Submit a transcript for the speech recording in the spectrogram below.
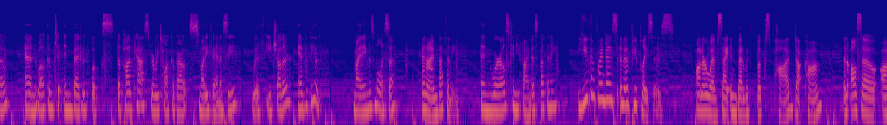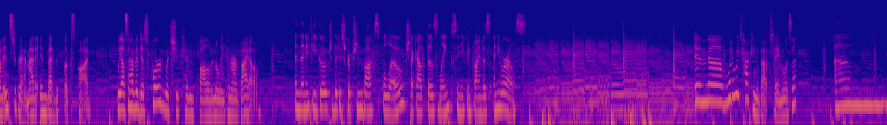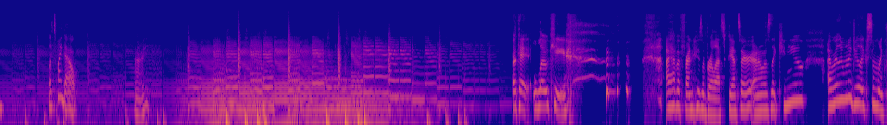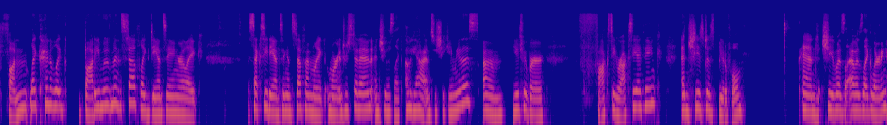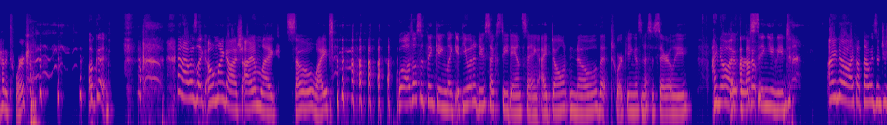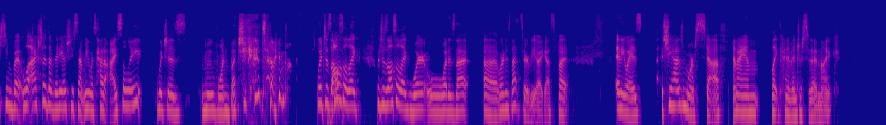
Hello, and welcome to In Bed with Books, the podcast where we talk about smutty fantasy with each other and with you. My name is Melissa. And I'm Bethany. And where else can you find us, Bethany? You can find us in a few places on our website, inbedwithbookspod.com, and also on Instagram at inbedwithbookspod. We also have a Discord, which you can follow in the link in our bio. And then if you go to the description box below, check out those links and you can find us anywhere else. Uh, what are we talking about today, Melissa? Um, let's find out. All right. Okay, low key. I have a friend who's a burlesque dancer, and I was like, Can you? I really want to do like some like fun, like kind of like body movement stuff, like dancing or like sexy dancing and stuff I'm like more interested in. And she was like, Oh yeah. And so she gave me this um YouTuber, Foxy Roxy, I think. And she's just beautiful. And she was, I was like learning how to twerk. oh, good. and I was like, oh my gosh, I am like so white. well, I was also thinking, like, if you want to do sexy dancing, I don't know that twerking is necessarily I know the I, first I it, thing you need to I know. I thought that was interesting, but well, actually, the video she sent me was how to isolate, which is move one butt cheek at a time, which is also oh. like, which is also like, where, what is that? Uh, where does that serve you? I guess. But, anyways, she has more stuff, and I am like kind of interested in like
